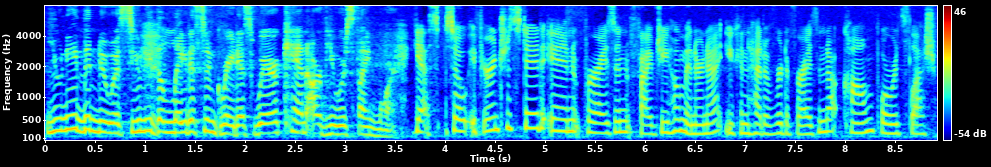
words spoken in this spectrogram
You need the newest, you need the latest and greatest. Where can our viewers find more? Yes, so if you're interested in Verizon 5G home internet, you can head over to verizon.com forward slash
